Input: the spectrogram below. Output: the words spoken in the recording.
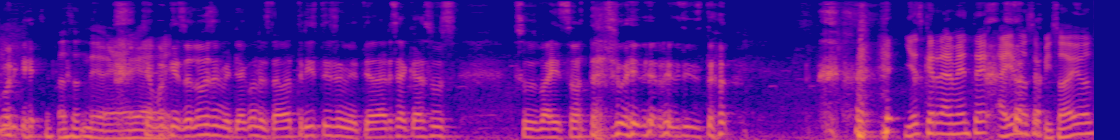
porque, Se pasan de verga, que porque solo se metía cuando estaba triste y se metía a darse acá sus, sus baizotas, güey, de resistor. Y es que realmente hay unos episodios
